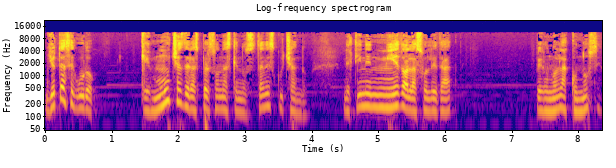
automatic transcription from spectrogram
Yo te aseguro que muchas de las personas que nos están escuchando le tienen miedo a la soledad, pero no la conocen.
